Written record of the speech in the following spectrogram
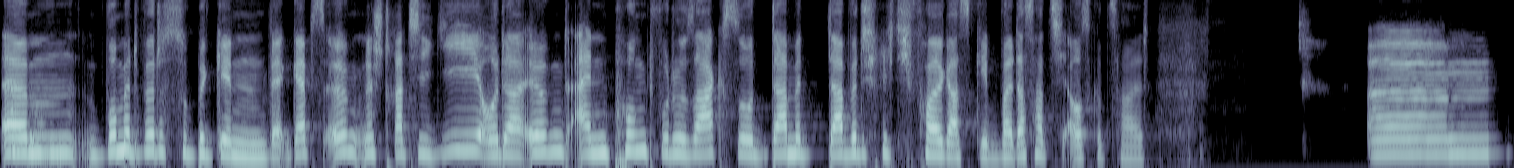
ähm, mhm. womit würdest du beginnen? Gäbe es irgendeine Strategie oder irgendeinen Punkt, wo du sagst, so damit, da würde ich richtig Vollgas geben, weil das hat sich ausgezahlt? Ähm,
